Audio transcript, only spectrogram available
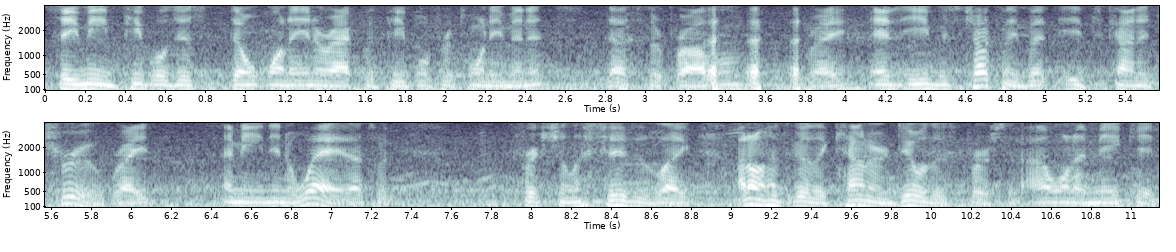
"So you mean people just don't want to interact with people for 20 minutes? That's their problem, right?" And he was chuckling, but it's kind of true, right? I mean, in a way, that's what frictionless is. Is like I don't have to go to the counter and deal with this person. I want to make it.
